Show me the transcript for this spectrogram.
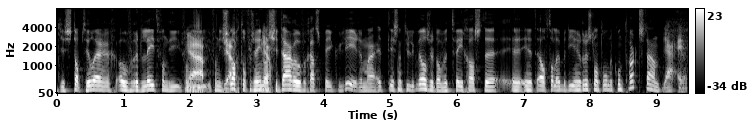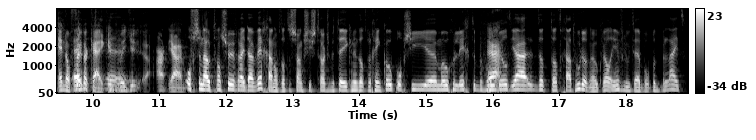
je, stapt heel erg over het leed van die, van Ja, die, van die ja, slachtoffers heen ja. als je daarover gaat speculeren. Maar het is natuurlijk wel zo dat we twee gasten eh, in het elftal hebben die in Rusland onder contract staan. Ja, en, en nog En, verder kijken. eh, weet je, Ar- ja, Of ze nou transfervrij daar weggaan, of dat de sancties straks betekenen dat we geen koopoptie eh, mogen lichten, bijvoorbeeld. Ja, dat, dat gaat hoe dan ook wel invloed hebben op het beleid.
